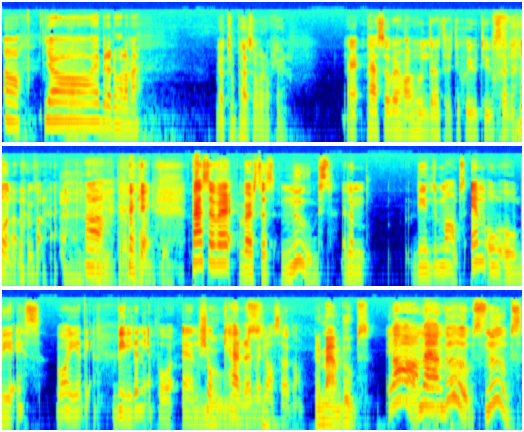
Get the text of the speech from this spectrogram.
Ja, Ja. jag är beredd att hålla med. Jag tror Passover har fler. Nej, Passover har 137 000 i månaden bara. Ja. Ju. Passover versus Moobs. Eller det är ju inte Mobs. M-O-O-B-S. Vad är det? Bilden är på en tjock Moobs. herre med glasögon. Är det man boobs? Ja, Ah, man man boobs! Moobs!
